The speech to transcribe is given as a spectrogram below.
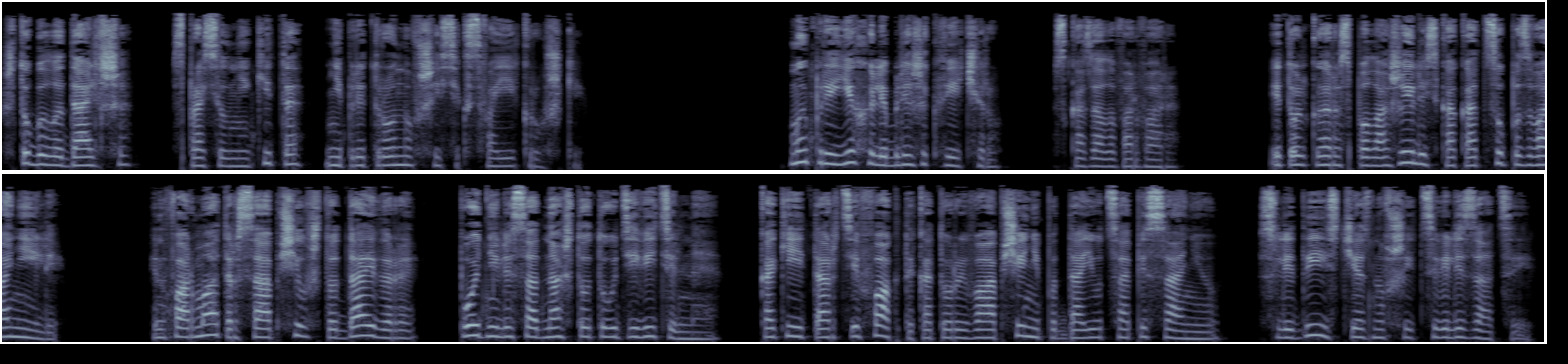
«Что было дальше?» — спросил Никита, не притронувшийся к своей кружке. «Мы приехали ближе к вечеру», — сказала Варвара и только расположились, как отцу позвонили. Информатор сообщил, что дайверы подняли со дна что-то удивительное, какие-то артефакты, которые вообще не поддаются описанию, следы исчезнувшей цивилизации.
